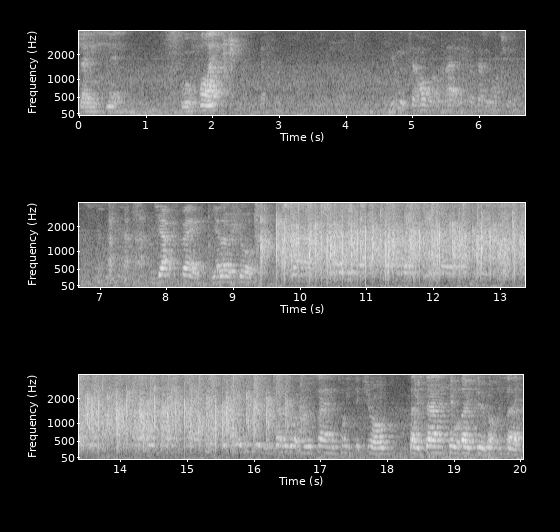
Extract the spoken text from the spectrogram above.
Jamie Smith will fight. You need to hold on that because they're watching. Jack Fay, yellow shorts. What you were saying, the 26 year old. So stand, let's hear what those two have got to say.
